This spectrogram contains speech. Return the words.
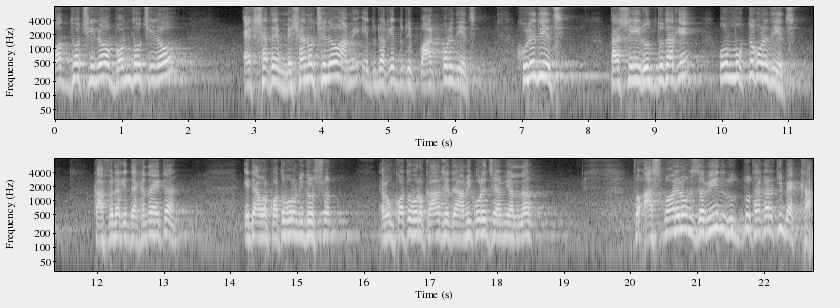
বদ্ধ ছিল, বন্ধ ছিল, একসাথে মেশানো ছিল, আমি এ দুটাকে দুটি পার্ট করে দিয়েছি। খুলে দিয়েছি। তার সেই রুদ্ধটাকে উন্মুক্ত করে দিয়েছি। কাফেরাকে দেখে না এটা? এটা আমার কত বড় নিদর্শন এবং কত বড় কাজ এটা আমি করেছি আমি আল্লাহ। তো আসমান এবং জমিন রুদ্ধ থাকার কি ব্যাখ্যা?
